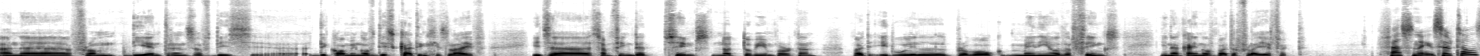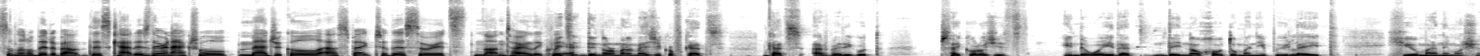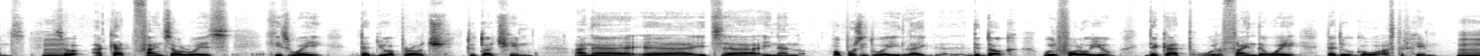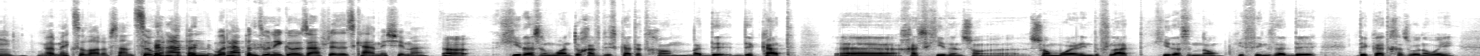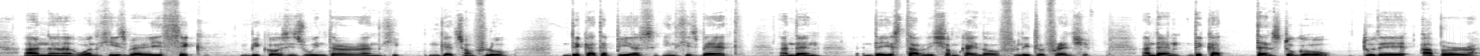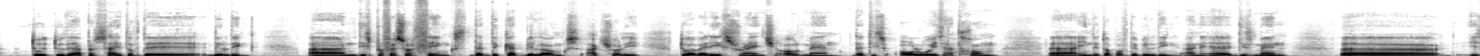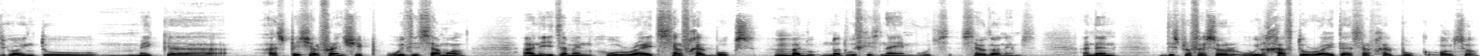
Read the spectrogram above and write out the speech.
And uh, from the entrance of this, uh, the coming of this cat in his life, it's uh, something that seems not to be important, but it will provoke many other things in a kind of butterfly effect. Fascinating. So tell us a little bit about this cat. Is there an actual magical aspect to this, or it's not entirely clear? It's the normal magic of cats. Cats are very good psychologists in the way that they know how to manipulate human emotions. So a cat finds always his way that you approach to touch him, and uh, uh, it's uh, in an opposite way. Like the dog will follow you, the cat will find the way that you go after him. Mm, that makes a lot of sense. So what happens? what happens when he goes after this cat, Mishima? Uh, he doesn't want to have this cat at home, but the, the cat uh, has hidden so, uh, somewhere in the flat. He doesn't know. He thinks that the, the cat has gone away. And uh, when he's very sick because it's winter and he gets some flu, the cat appears in his bed and then they establish some kind of little friendship. And then the cat tends to go to the upper to, to the upper side of the building and this professor thinks that the cat belongs actually to a very strange old man that is always at home uh, in the top of the building. And uh, this man uh, is going to make uh, a special friendship with this Samuel. And it's a man who writes self-help books but not with his name with pseudonyms. And then this professor will have to write a self-help book also.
